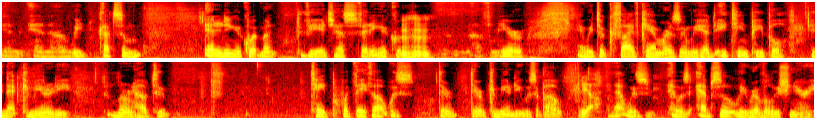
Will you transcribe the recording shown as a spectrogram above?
and and uh, we got some editing equipment, the VHS fitting equipment hmm uh, from here, and we took five cameras and we had 18 people in that community to learn how to f- tape what they thought was their their community was about, Yeah. and that was that was absolutely revolutionary.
